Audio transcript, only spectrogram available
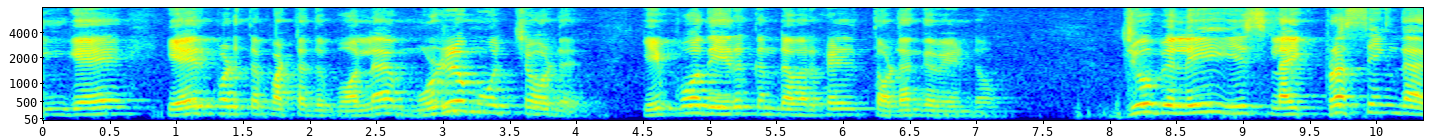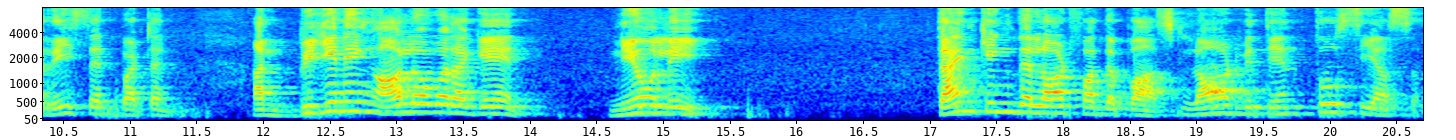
இங்கே ஏற்படுத்தப்பட்டது போல முழு மூச்சோடு இப்போது இருக்கின்றவர்கள் தொடங்க வேண்டும். Jubilee is like pressing the reset button and beginning all over again newly thanking the lord for the past lord with enthusiasm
